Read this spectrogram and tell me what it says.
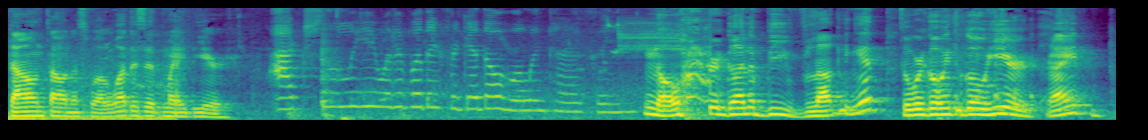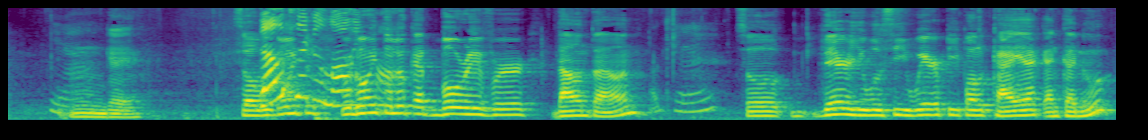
downtown as well. What is it my dear? Actually, what about I forget the whole entire thing? no. We're gonna be vlogging it. So we're going to go here right? Yeah. okay. So That we're going looks to we're going to look at Bow River downtown. Okay. So there you will see where people kayak and canoe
